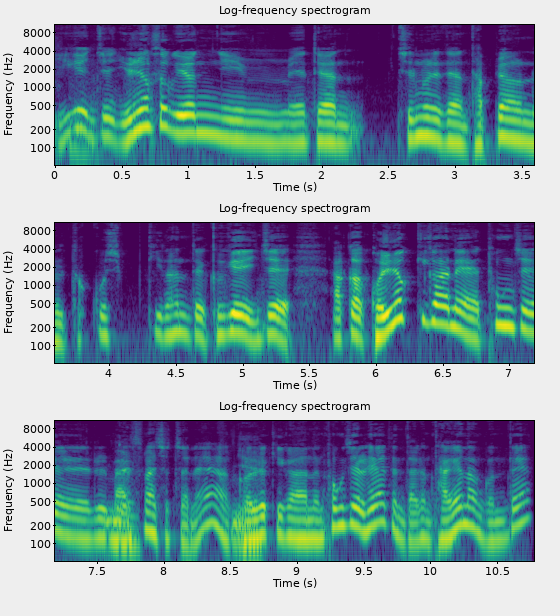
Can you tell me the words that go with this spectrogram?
이게 이제 윤영석 의원님에 대한 질문에 대한 답변을 듣고 싶긴 한데 그게 이제 아까 권력 기관의 통제를 네. 말씀하셨잖아요. 예. 권력 기관은 통제를 해야 된다. 그건 당연한 건데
